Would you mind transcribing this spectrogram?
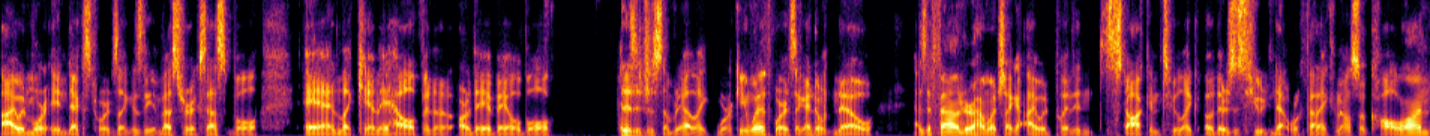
I would more index towards like is the investor accessible, and like can they help, and uh, are they available, and is it just somebody I like working with? Where it's like I don't know as a founder how much like I would put in stock into like oh there's this huge network that I can also call on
